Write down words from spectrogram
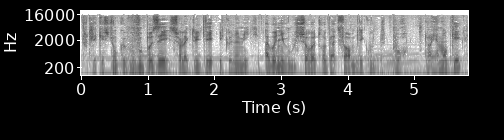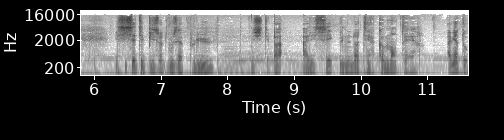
toutes les questions que vous vous posez sur l'actualité économique. Abonnez-vous sur votre plateforme d'écoute pour ne rien manquer. Et si cet épisode vous a plu, n'hésitez pas à laisser une note et un commentaire. À bientôt.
